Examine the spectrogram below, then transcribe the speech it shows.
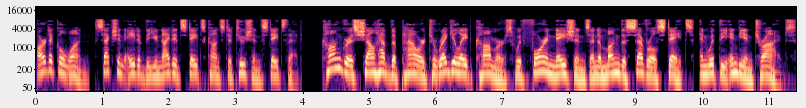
Article 1, Section 8 of the United States Constitution states that, "...Congress shall have the power to regulate commerce with foreign nations and among the several states, and with the Indian tribes."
